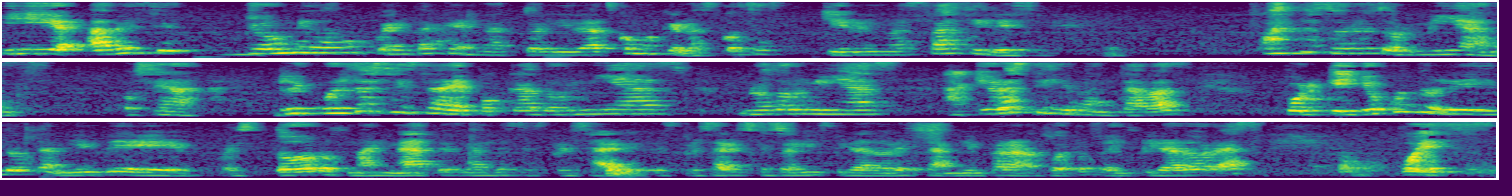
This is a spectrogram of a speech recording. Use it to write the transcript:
y a veces yo me he dado cuenta que en la actualidad como que las cosas quieren más fáciles. ¿Cuántas horas dormías? O sea, ¿recuerdas esa época? ¿Dormías? ¿No dormías? ¿A qué horas te levantabas? Porque yo cuando he leído también de pues, todos los magnates, grandes empresarios, empresarios que son inspiradores también para nosotros, o inspiradoras, pues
